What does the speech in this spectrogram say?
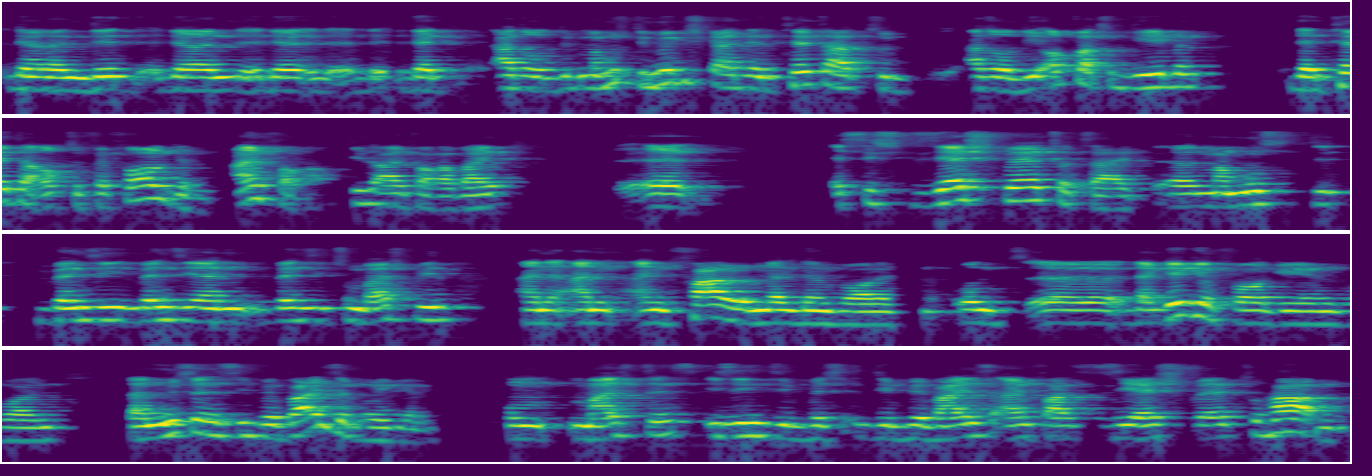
deren, deren, deren, der, also man muss die Möglichkeit, den Täter zu, also die Opfer zu geben, den Täter auch zu verfolgen. Einfacher, viel einfacher, weil äh, es ist sehr schwer zurzeit. Äh, man muss, wenn Sie, wenn Sie, ein, wenn Sie zum Beispiel eine, ein, einen Fall melden wollen und äh, dagegen vorgehen wollen, dann müssen Sie Beweise bringen. Und meistens sind die, die Beweise einfach sehr schwer zu haben.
